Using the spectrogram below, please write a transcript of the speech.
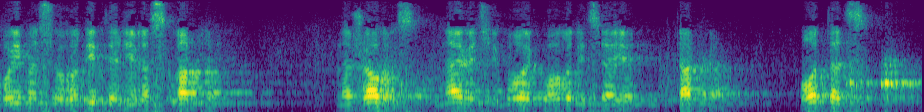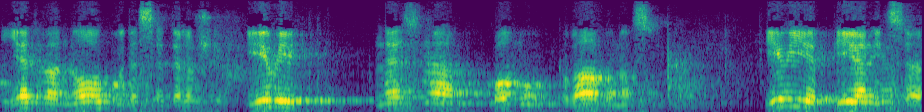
kojima su roditelji raslabljeni. Nažalost, najveći broj porodica je takav. Otac jedva nogu da se drži ili ne zna komu glavu nosi. Ili je pijanica,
